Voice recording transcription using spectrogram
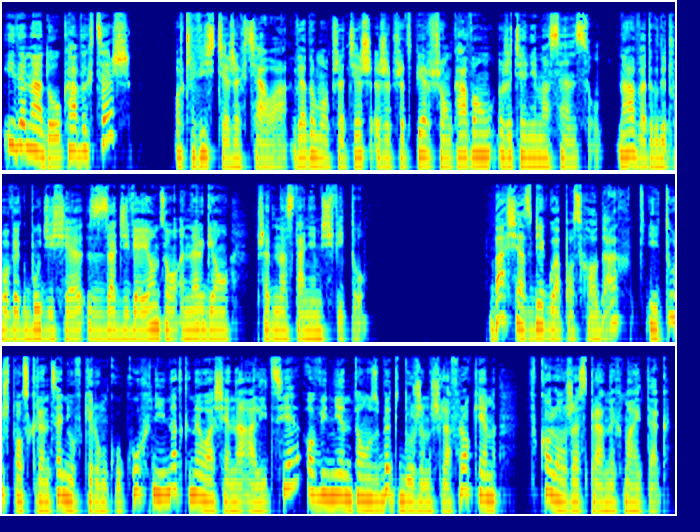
Idę na dół, kawy chcesz? Oczywiście, że chciała. Wiadomo przecież, że przed pierwszą kawą życie nie ma sensu, nawet gdy człowiek budzi się z zadziwiającą energią przed nastaniem świtu. Basia zbiegła po schodach i tuż po skręceniu w kierunku kuchni natknęła się na Alicję owiniętą zbyt dużym szlafrokiem w kolorze spranych majtek –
